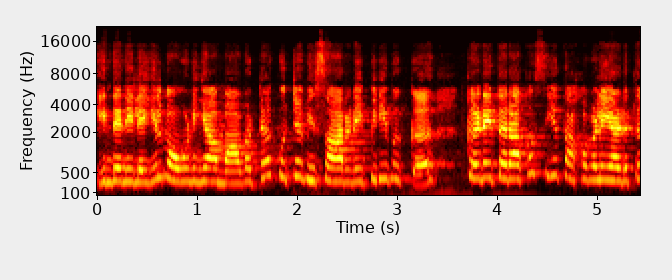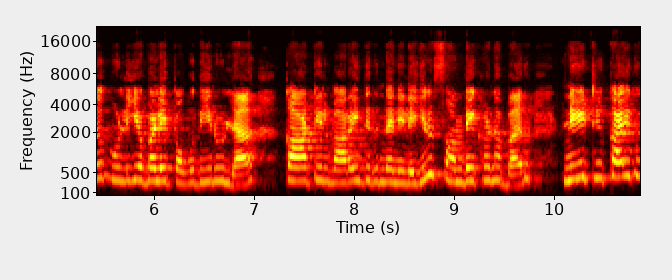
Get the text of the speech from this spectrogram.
இந்த நிலையில் வவுனியா மாவட்ட குற்ற விசாரணை பிரிவுக்கு கிடைத்த ரகசிய தகவலை அடுத்து முள்ளியவளை பகுதியில் உள்ள காட்டில் மறைந்திருந்த நிலையில் சந்தேக நபர் நேற்று கைது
